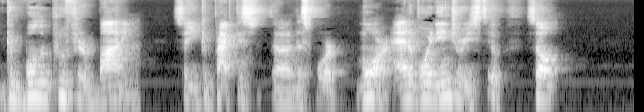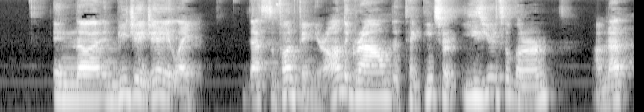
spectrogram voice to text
you can bulletproof your body, so you can practice uh, the sport more and avoid injuries too. So in uh, in BJJ, like that's the fun thing. You're on the ground. The techniques are easier to learn. I'm not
